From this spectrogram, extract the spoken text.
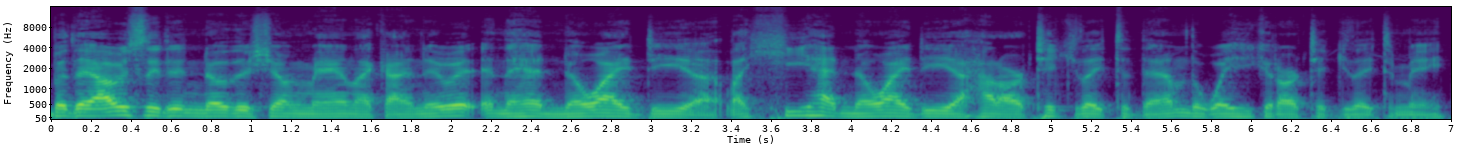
But they obviously didn't know this young man like I knew it, and they had no idea. Like he had no idea how to articulate to them the way he could articulate to me,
